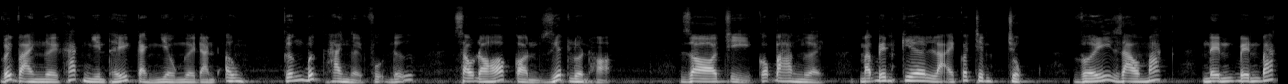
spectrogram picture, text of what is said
với vài người khác nhìn thấy cảnh nhiều người đàn ông cưỡng bức hai người phụ nữ, sau đó còn giết luôn họ. Do chỉ có 3 người mà bên kia lại có trên chục với dao mác nên bên bác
